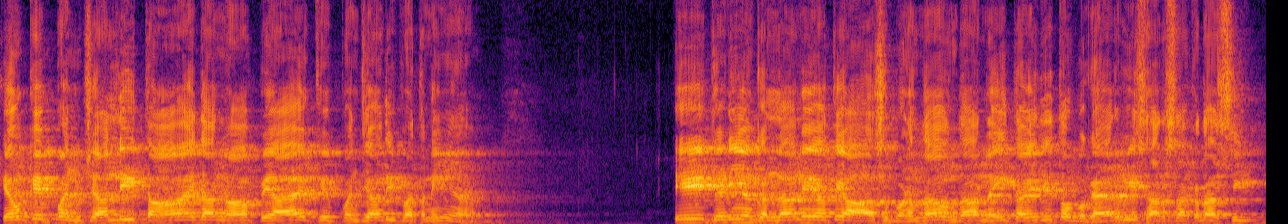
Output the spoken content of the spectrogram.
ਕਿਉਂਕਿ ਪੰਚਾਲੀ ਤਾਂ ਇਹਦਾ ਨਾਂ ਪਿਆ ਹੈ ਕਿ ਪੰਜਾਂ ਦੀ ਪਤਨੀ ਆ। ਇਹ ਜਿਹੜੀਆਂ ਗੱਲਾਂ ਨੇ ਇਤਿਹਾਸ ਬਣਨਾ ਹੁੰਦਾ, ਨਹੀਂ ਤਾਂ ਇਹਦੇ ਤੋਂ ਬਗੈਰ ਵੀ ਸਰ ਸਕਦਾ ਸੀ।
